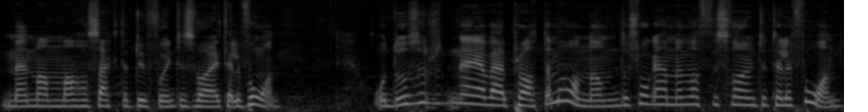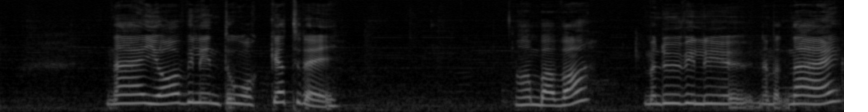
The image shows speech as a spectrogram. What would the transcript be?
men mamma har sagt att du får inte svara i telefon. Och då när jag väl pratar med honom då frågar han men varför svarar du inte i telefon? Nej jag vill inte åka till dig. Och han bara va? Men du vill ju... Nej.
